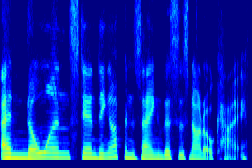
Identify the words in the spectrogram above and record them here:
and no one standing up and saying, This is not okay.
